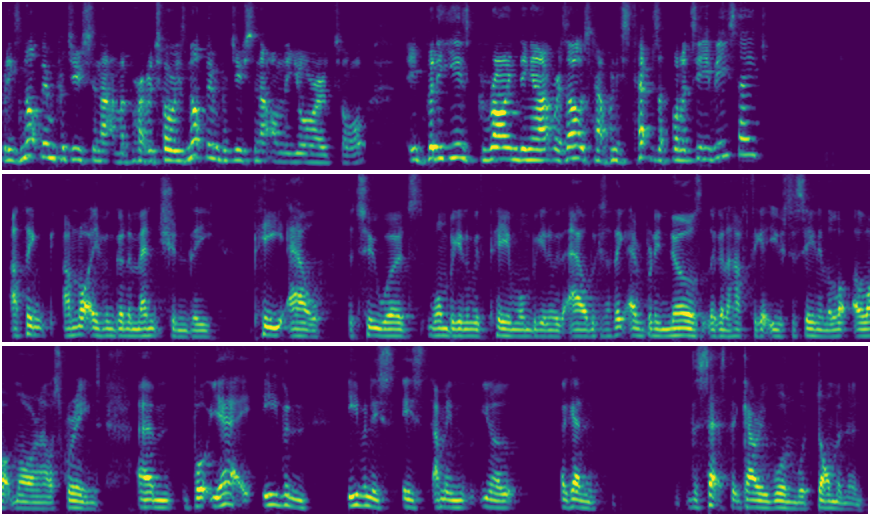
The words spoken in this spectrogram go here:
but he's not been producing that on the Pro Tour. He's not been producing that on the Euro Tour. But he is grinding out results now when he steps up on a TV stage. I think I'm not even going to mention the PL, the two words, one beginning with P and one beginning with L, because I think everybody knows that they're going to have to get used to seeing him a lot, a lot more on our screens. Um, but yeah, even even his his I mean, you know, again, the sets that Gary won were dominant.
